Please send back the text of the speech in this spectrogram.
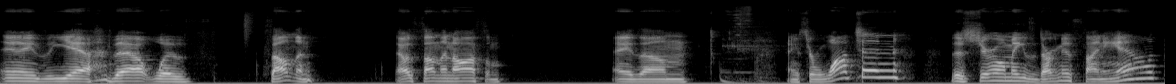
Anyways, yeah, that was something. That was something awesome. Anyways, um, thanks for watching. This Shiro Makes Darkness signing out.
